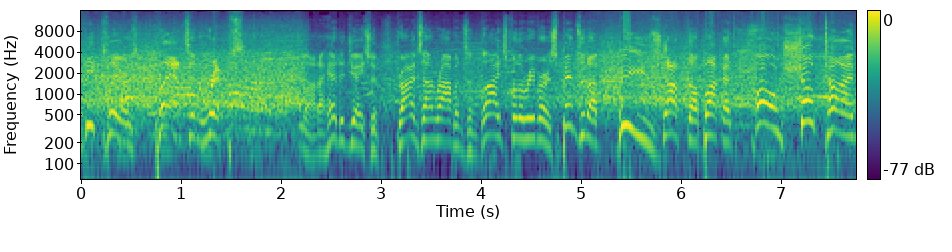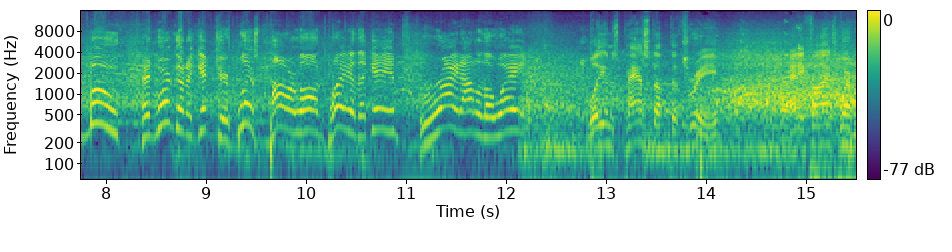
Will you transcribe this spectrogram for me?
He clears, plants and rips. Ahead to Jason, drives on Robinson, glides for the reverse, spins it up. He's got the bucket. Oh, showtime move, and we're going to get your Bliss Power Lawn play of the game right out of the way. Williams passed up the three, and he finds Webber.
